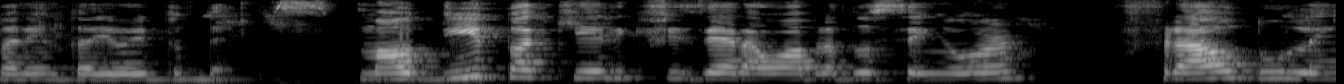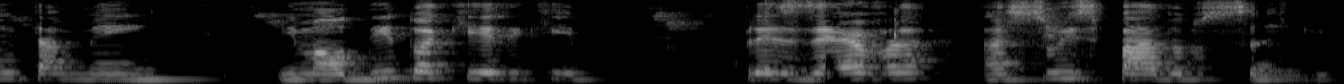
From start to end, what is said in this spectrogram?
48, 10. Maldito aquele que fizer a obra do Senhor fraudulentamente, e maldito aquele que preserva a sua espada do sangue.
